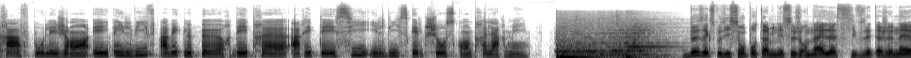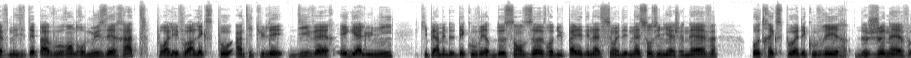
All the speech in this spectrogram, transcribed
grave pour les gens et ils vivent avec le peur d'être euh, arrêtés s'ils disent quelque chose contre l'armée. Deux expositions pour terminer ce journal. Si vous êtes à Genève, n'hésitez pas à vous rendre au musée RAT pour aller voir l'expo intitulée Divers égal unis qui permet de découvrir 200 œuvres du Palais des Nations et des Nations Unies à Genève. Autre expo à découvrir de Genève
